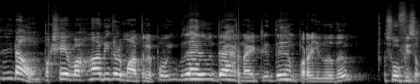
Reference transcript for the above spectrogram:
ഉണ്ടാവും. പക്ഷേ വഹാബികൾ മാത്രമല്ല. ഇപ്പോൾ ഉദാഹരണം ഉദാഹരണമായിട്ട് ഇദ്ദേഹം പറയുന്നത് സൂഫിസം.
